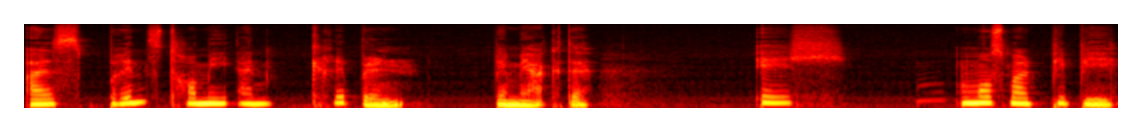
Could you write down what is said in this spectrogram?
als Prinz Tommy ein Kribbeln bemerkte. Ich muss mal pipi,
